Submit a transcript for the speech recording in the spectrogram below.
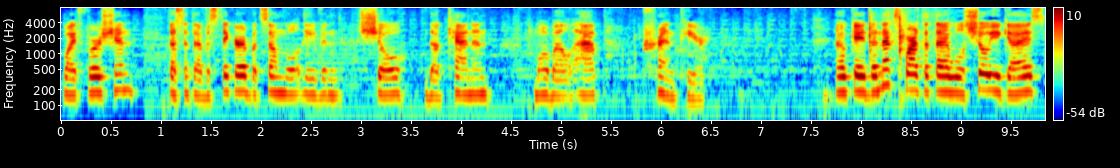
white version. Doesn't have a sticker but some will even show the Canon mobile app print here. Okay the next part that I will show you guys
